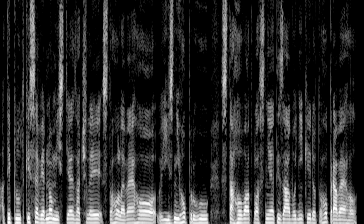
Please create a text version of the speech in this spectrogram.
A ty plůtky se v jednom místě začaly z toho levého jízdního pruhu stahovat vlastně ty závodníky do toho pravého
